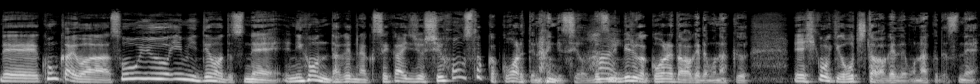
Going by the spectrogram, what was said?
で、今回はそういう意味ではですね、日本だけでなく世界中資本ストックが壊れてないんですよ。別にビルが壊れたわけでもなく、え飛行機が落ちたわけでもなくですね、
